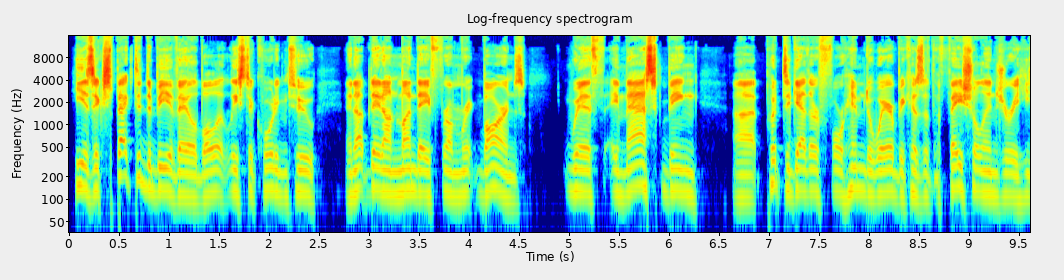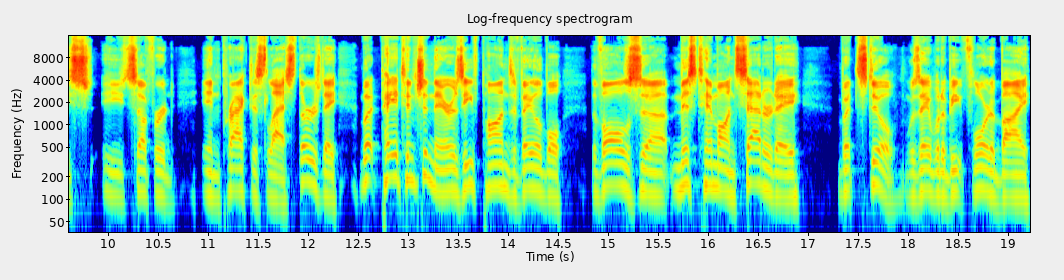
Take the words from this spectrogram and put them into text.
He is expected to be available, at least according to an update on Monday from Rick Barnes, with a mask being uh, put together for him to wear because of the facial injury he, he suffered in practice last Thursday. But pay attention there as Yves Pons available. The Vols uh, missed him on Saturday, but still was able to beat Florida by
